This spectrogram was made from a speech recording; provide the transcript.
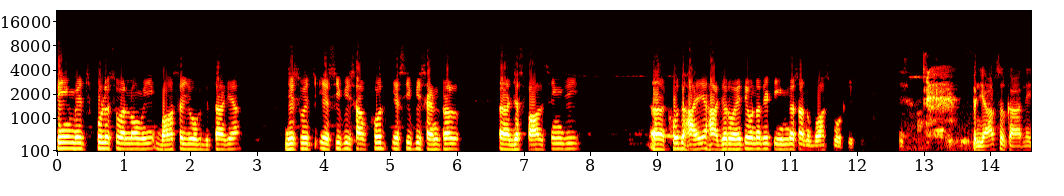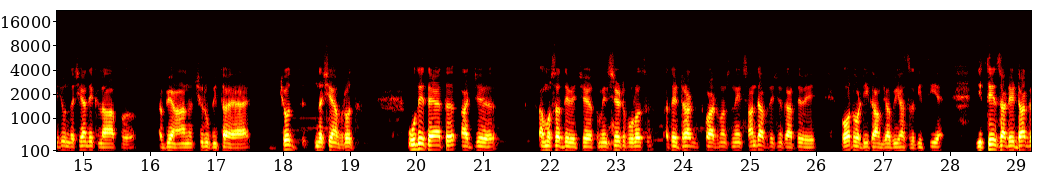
ਟੀਮ ਵਿੱਚ ਪੁਲਿਸ ਵੱਲੋਂ ਵੀ ਬਹੁਤ ਸਹਿਯੋਗ ਦਿੱਤਾ ਗਿਆ। ਜਿਸ ਵਿੱਚ ਏਸੀਪੀ ਸਾਹਿਬ ਖੁਦ ਏਸੀਪੀ ਸੈਂਟਰਲ ਜਸਪਾਲ ਸਿੰਘ ਜੀ ਖੁਦ ਹਾਏ ਹਾਜ਼ਰ ਹੋਏ ਤੇ ਉਹਨਾਂ ਦੀ ਟੀਮ ਨੇ ਸਾਨੂੰ ਬਹੁਤ ਸਪੋਰਟ ਕੀਤੀ। ਪੰਜਾਬ ਸਰਕਾਰ ਨੇ ਜੋ ਨਸ਼ਿਆਂ ਦੇ ਖਿਲਾਫ ਅਭਿਆਨ ਸ਼ੁਰੂ ਕੀਤਾ ਹੋਇਆ ਹੈ, ਯੁੱਧ ਨਸ਼ਿਆਂ ਵਿਰੁੱਧ, ਉਹਦੇ ਤਹਿਤ ਅੱਜ ਅੰਮ੍ਰਿਤਸਰ ਦੇ ਵਿੱਚ ਕਮਿਸ਼ਨਰੇਟ ਪੁਲਿਸ ਅਤੇ ਡਰੱਗ ਡਿਪਾਰਟਮੈਂਟਸ ਨੇ ਸਾਂਝਾ ਆਪਰੇਸ਼ਨ ਕਰਦੇ ਹੋਏ ਬਹੁਤ ਵੱਡੀ ਕਾਮਯਾਬੀ ਹਾਸਲ ਕੀਤੀ ਹੈ। ਜਿੱਥੇ ਸਾਡੇ ਡਰੱਗ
